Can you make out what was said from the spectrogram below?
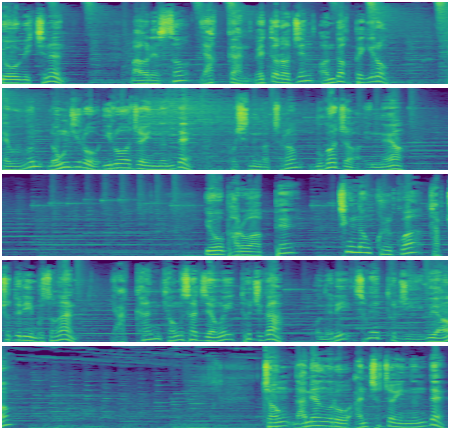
요 위치는 마을에서 약간 외떨어진 언덕배기로 대부분 농지로 이루어져 있는데 보시는 것처럼 묵어져 있네요. 요 바로 앞에 칡넝쿨과 잡초들이 무성한 약한 경사지형의 토지가 오늘이 소개토지이고요. 정남향으로 앉혀져 있는데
